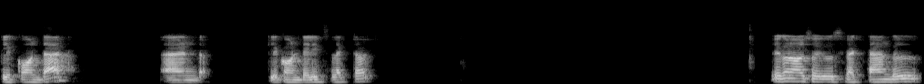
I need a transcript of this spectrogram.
click on that and click on delete selector you can also use rectangle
